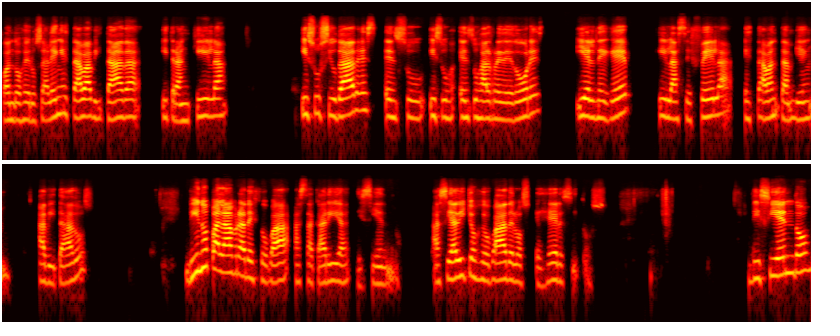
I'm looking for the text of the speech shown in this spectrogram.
cuando Jerusalén estaba habitada y tranquila, y sus ciudades en, y sus, en sus alrededores, y el Negev y la Cefela estaban también habitados. Vino palabra de Jehová a Zacarías diciendo, así ha dicho Jehová de los ejércitos, diciendo,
